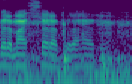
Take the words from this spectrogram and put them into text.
bit of my setup that I have here.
